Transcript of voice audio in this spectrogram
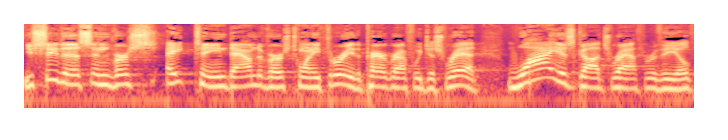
You see this in verse 18 down to verse 23, the paragraph we just read. Why is God's wrath revealed?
